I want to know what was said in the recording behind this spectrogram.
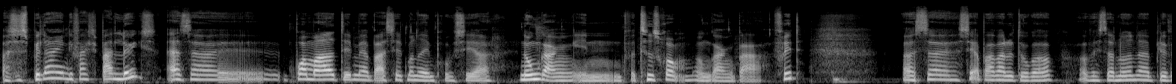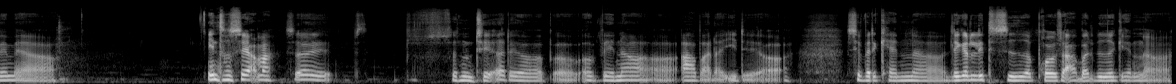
og så spiller jeg egentlig faktisk bare løs. Altså, øh, bruger meget det med at bare sætte mig ned og improvisere. Nogle gange inden for tidsrum, nogle gange bare frit. Og så ser jeg bare, hvad der dukker op. Og hvis der er noget, der bliver ved med at interessere mig, så, øh, så noterer jeg det og, og, og vender og arbejder i det og ser, hvad det kan, og lægger det lidt til side og prøver så at arbejde videre igen, og,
